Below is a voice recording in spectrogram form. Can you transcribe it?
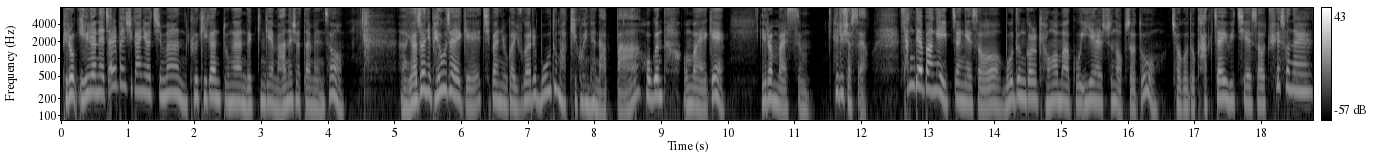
비록 1년의 짧은 시간이었지만 그 기간 동안 느낀 게 많으셨다면서 아, 여전히 배우자에게 집안일과 육아를 모두 맡기고 있는 아빠 혹은 엄마에게 이런 말씀 해주셨어요. 상대방의 입장에서 모든 걸 경험하고 이해할 수는 없어도 적어도 각자의 위치에서 최선을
